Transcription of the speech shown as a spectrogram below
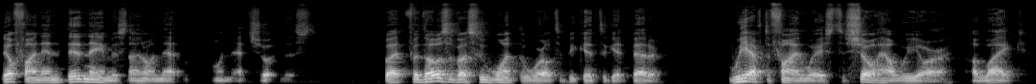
they'll find in, their name is not on that on that short list. But for those of us who want the world to be good to get better, we have to find ways to show how we are alike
